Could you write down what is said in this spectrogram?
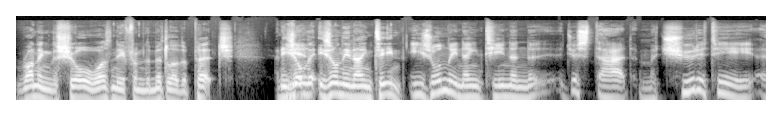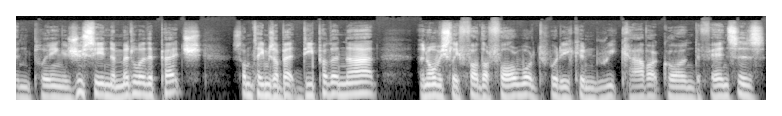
running the show, wasn't he, from the middle of the pitch? And he's yeah. only he's only 19. He's only 19, and just that maturity in playing, as you say, in the middle of the pitch, sometimes a bit deeper than that, and obviously further forward where he can wreak havoc on defences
